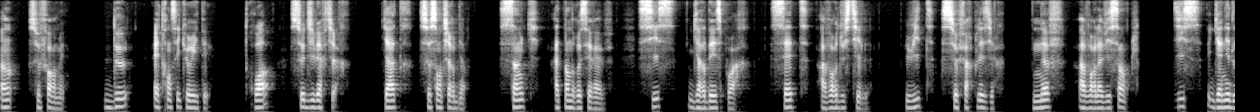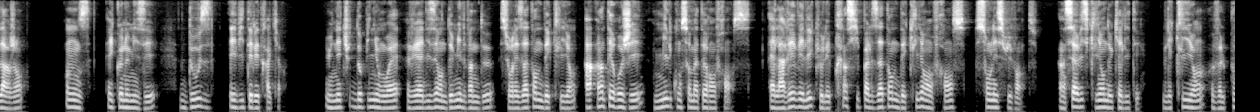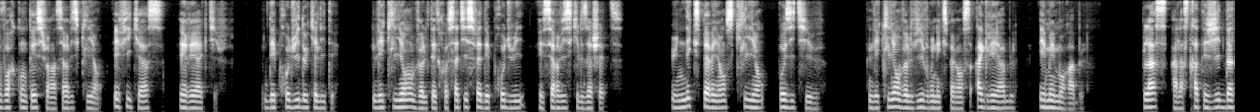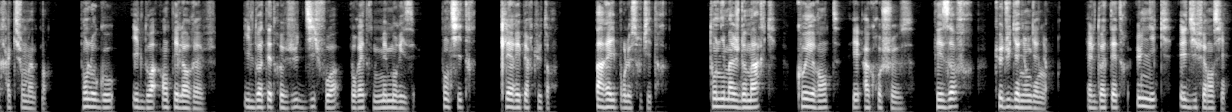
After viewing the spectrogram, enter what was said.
1. Se former. 2. Être en sécurité. 3. Se divertir. 4. Se sentir bien. 5. Atteindre ses rêves. 6. Garder espoir. 7. Avoir du style. 8. Se faire plaisir. 9. Avoir la vie simple. 10. Gagner de l'argent. 11. Économiser. 12. Éviter les tracas. Une étude d'opinion web réalisée en 2022 sur les attentes des clients a interrogé 1000 consommateurs en France. Elle a révélé que les principales attentes des clients en France sont les suivantes. Un service client de qualité. Les clients veulent pouvoir compter sur un service client efficace et réactif. Des produits de qualité. Les clients veulent être satisfaits des produits et services qu'ils achètent une expérience client positive. Les clients veulent vivre une expérience agréable et mémorable. Place à la stratégie d'attraction maintenant. Ton logo, il doit hanter leur rêve. Il doit être vu dix fois pour être mémorisé. Ton titre, clair et percutant. Pareil pour le sous-titre. Ton image de marque, cohérente et accrocheuse. Tes offres, que du gagnant-gagnant. Elle doit être unique et différenciée.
